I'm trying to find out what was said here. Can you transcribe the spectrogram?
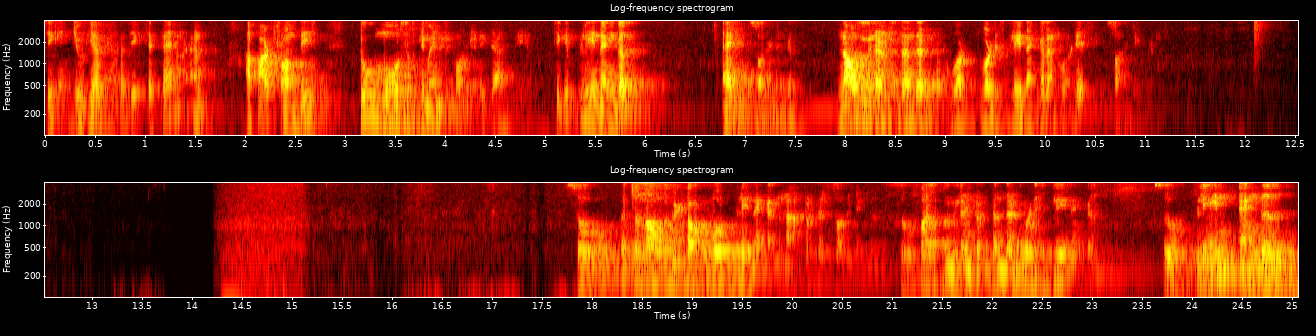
ठीक है, जो कि आप यहाँ पर देख सकते हैं and apart from this two more supplementary quantities आती है ठीक है plane angle and solid angle now we will understand that what what is plane angle and what is solid angle so now we will talk about plane angle and after that solid angle. So first we will understand that what is plane angle. So plane angle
